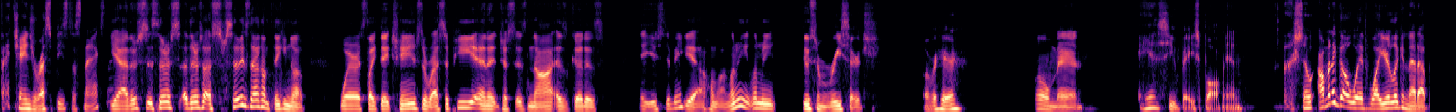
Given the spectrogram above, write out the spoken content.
They change recipes to snacks. now? Yeah, there's there's uh, there's a specific snack I'm thinking of where it's like they changed the recipe and it just is not as good as It used to be. yeah. Hold on, let me let me. Do some research over here. Oh man. ASU baseball, man. So I'm gonna go with while you're looking that up,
